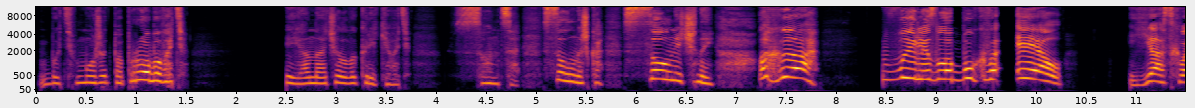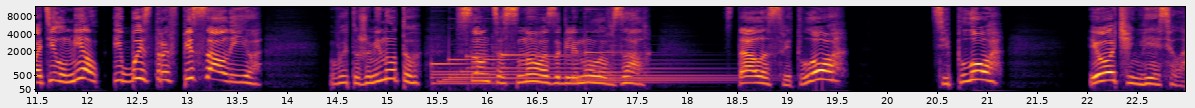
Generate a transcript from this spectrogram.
Быть может, попробовать? И я начал выкрикивать. «Солнце! Солнышко! Солнечный! Ага!» Вылезла буква «Л». Я схватил мел и быстро вписал ее. В эту же минуту солнце снова заглянуло в зал. Стало светло, тепло и очень весело.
